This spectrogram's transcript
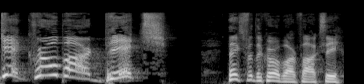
Get crowbarred, bitch! Thanks for the crowbar, Foxy.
